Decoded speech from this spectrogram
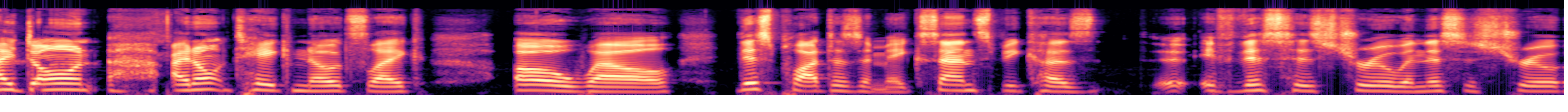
I don't I don't take notes like, "Oh, well, this plot doesn't make sense because if this is true and this is true."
